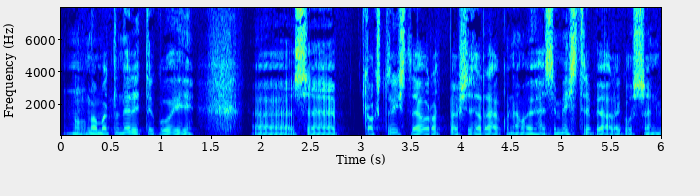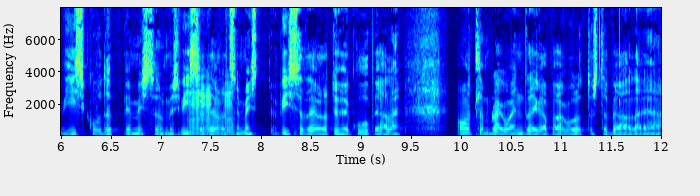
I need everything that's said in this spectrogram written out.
Mhm, ma mõtlen eriti, kui äh, see kaks tuhat viissada eurot peab siis ära jagunema ühe semestri peale, kus on viis kuud õppimist, on umbes viissada mm -hmm. eurot semest-, viissada eurot ühe kuu peale. ma mõtlen praegu enda igapäevakulutuste peale ja,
